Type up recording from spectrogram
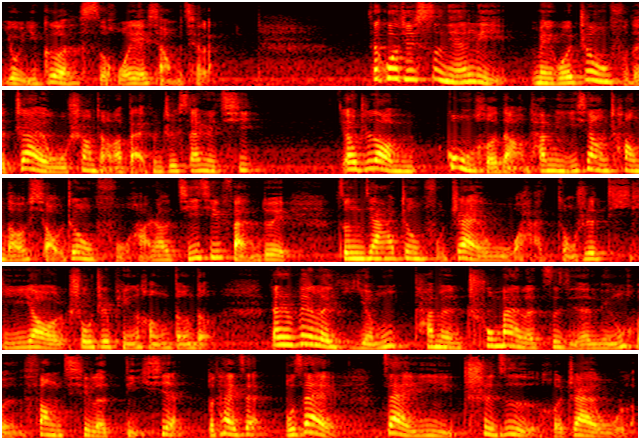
有一个死活也想不起来。在过去四年里，美国政府的债务上涨了百分之三十七。要知道，共和党他们一向倡导小政府，哈，然后极其反对增加政府债务，哈，总是提要收支平衡等等。但是为了赢，他们出卖了自己的灵魂，放弃了底线，不太在不再在意赤字和债务了。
